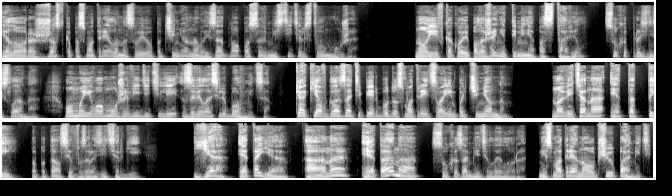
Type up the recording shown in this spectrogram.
Элора жестко посмотрела на своего подчиненного и заодно по совместительству мужа. «Ну и в какое положение ты меня поставил?» — сухо произнесла она. «У моего мужа, видите ли, завелась любовница. Как я в глаза теперь буду смотреть своим подчиненным? Но ведь она — это ты!» — попытался возразить Сергей. «Я — это я, а она — это она», — сухо заметила Элора. «Несмотря на общую память.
